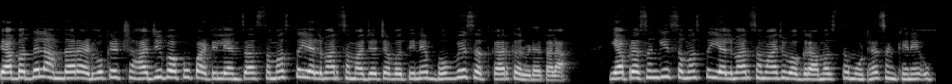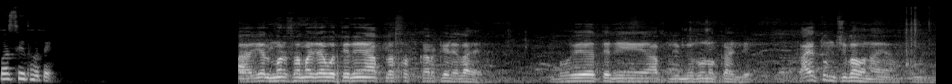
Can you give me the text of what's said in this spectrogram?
त्याबद्दल आमदार ॲडव्होकेट शहाजी बापू पाटील यांचा समस्त यलमार समाजाच्या वतीने भव्य सत्कार करण्यात आला. या प्रसंगी समस्त यलमार समाज व ग्रामस्थ मोठ्या संख्येने उपस्थित होते. यलमार समाजा वतीने आपला सत्कार केलेला आहे. भव्य त्यांनी आपली मिरवणूक काढली. काय तुमची भावना आहे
